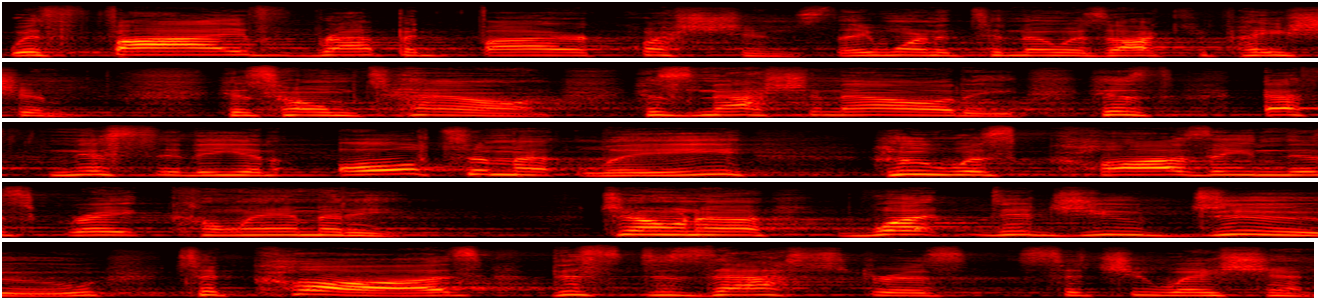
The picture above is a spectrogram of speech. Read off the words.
with five rapid fire questions. They wanted to know his occupation, his hometown, his nationality, his ethnicity, and ultimately, who was causing this great calamity. Jonah, what did you do to cause this disastrous situation?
